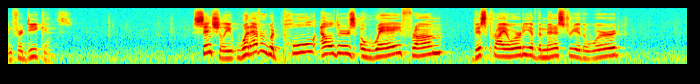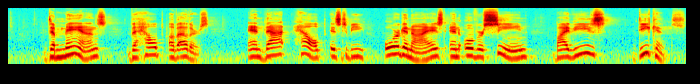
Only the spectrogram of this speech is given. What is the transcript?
and for deacons. Essentially, whatever would pull elders away from this priority of the ministry of the word demands the help of others. And that help is to be organized and overseen by these deacons.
